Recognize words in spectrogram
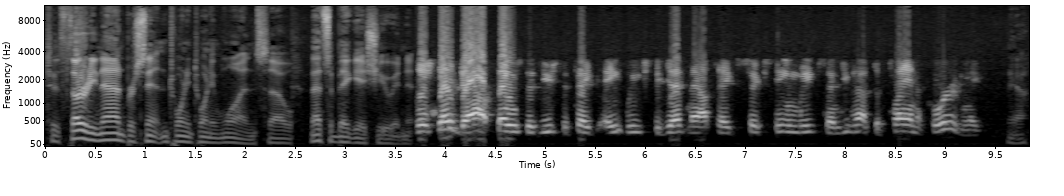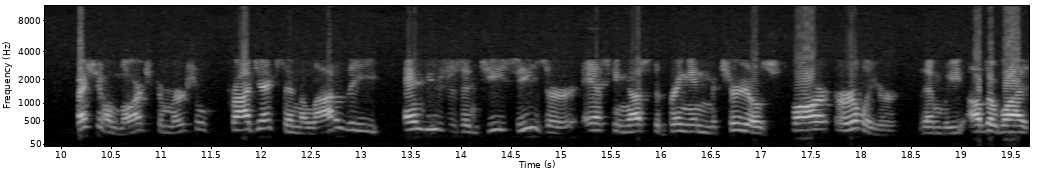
to 39% in 2021. So that's a big issue, isn't it? There's no doubt things that used to take eight weeks to get now take 16 weeks, and you have to plan accordingly. Yeah. Especially on large commercial projects, and a lot of the end users and GCs are asking us to bring in materials far earlier than we otherwise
